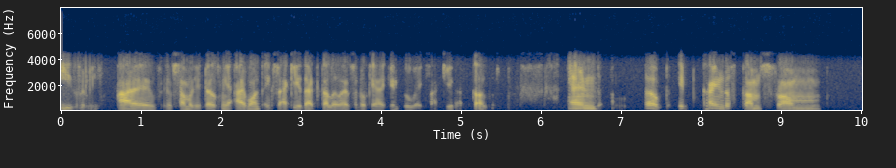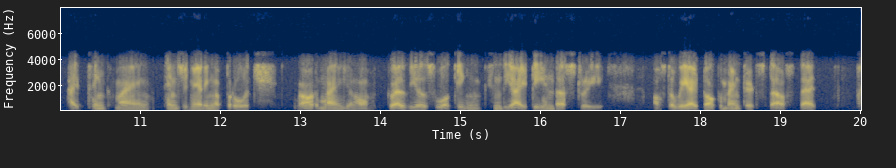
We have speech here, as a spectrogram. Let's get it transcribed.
easily. I if somebody tells me I want exactly that color, I said okay, I can do exactly that color, and uh, it kind of comes from I think my engineering approach or my you know 12 years working in the IT industry of the way I documented stuff that I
